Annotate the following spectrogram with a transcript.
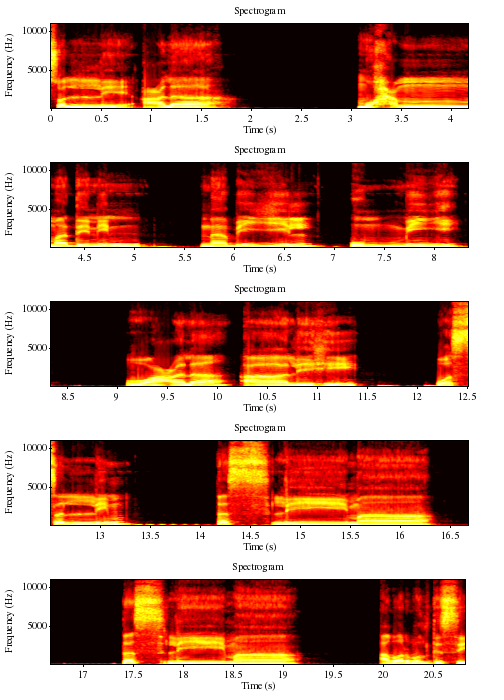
সল্লি আলা মুহাম্মাদিনিন নবিয়িল উম্মি ওয়ালা আলিহি ওয়াসাল্লিম তসলিমা তসলিমা। আবার বলতেছি,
